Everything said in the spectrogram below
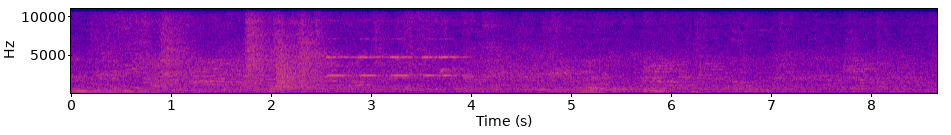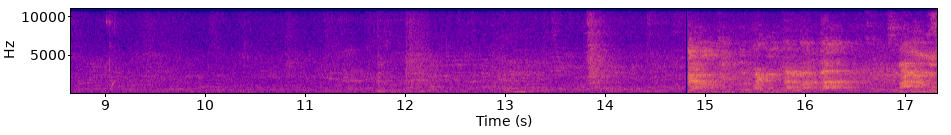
పడిన తర్వాత మనము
